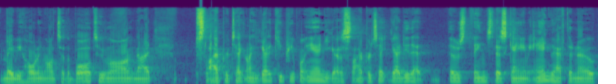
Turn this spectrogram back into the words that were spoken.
maybe holding on to the ball too long, not slide protecting. Like you got to keep people in, you got to slide protect, you got to do that those things this game, and you have to know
